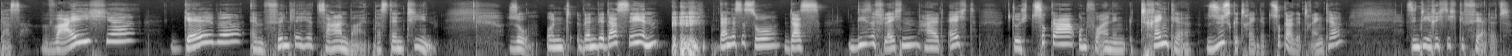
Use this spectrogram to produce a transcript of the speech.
das weiche, gelbe, empfindliche Zahnbein, das Dentin. So, und wenn wir das sehen, dann ist es so, dass diese Flächen halt echt durch Zucker und vor allen Dingen Getränke, Süßgetränke, Zuckergetränke, sind die richtig gefährdet.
